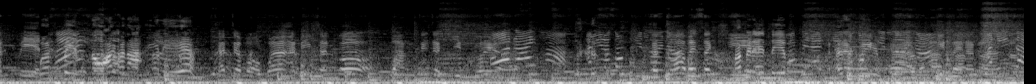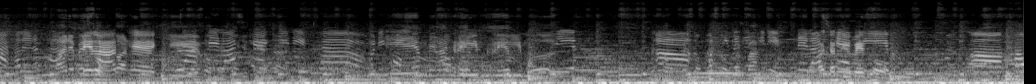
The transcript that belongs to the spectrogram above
ชั้นเป็ดมืนเป็ดน้อยขนาดนี้เลยฉันจะบอกว่าอันนี้ฉันก็หวังที่จะกินด้วยอ๋อได้ค่ะ อันนี้เราต้องกินเลฉันยถืนว่าไป็นสกีมันเป็นไอติมอันนี้กินเลยนะกินเลยนะคอัรันนี้จากอะไรนะคะเมลาสแคร์ครีมเมลัสแคนคลินิกค่ะ วันนี้ของ ครีมครีมครีมเอ่อเมื่อกี้ไม่ใช่คลินิกในร้านแคร์ครีมเอ่อเขา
